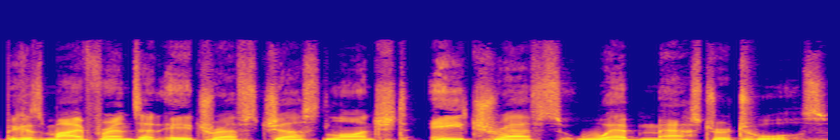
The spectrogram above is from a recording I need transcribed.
because my friends at Ahrefs just launched Ahrefs Webmaster Tools.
